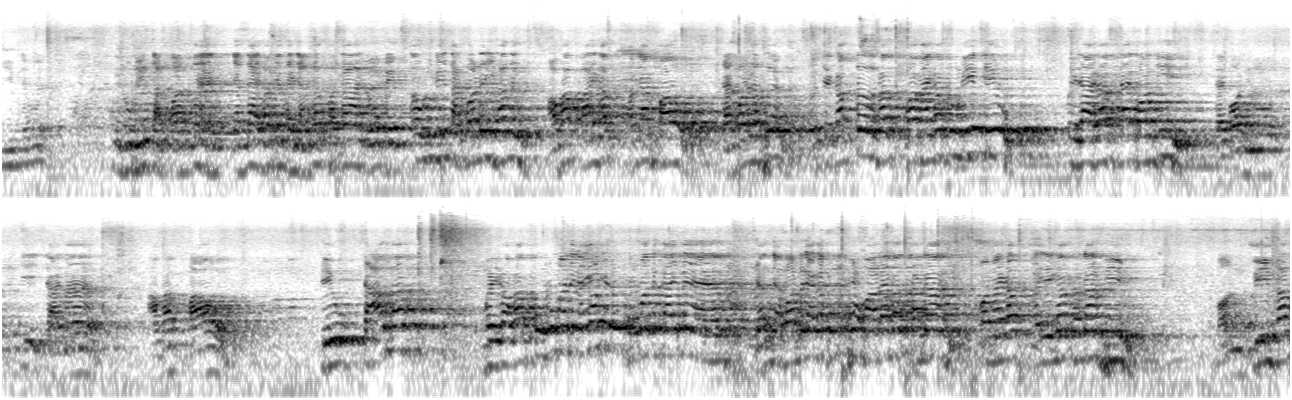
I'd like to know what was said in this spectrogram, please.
ยิ้มนะฮะลูกนี้ตัดบอลแม่ยังได้ครับยังขยันครับทางด้านโรเบกเอาลูกนี้ตัดบอลได้อีกครั้งหนึ่งเอาครับไปครับทางด้านเปาแต่บอลกับเพื่อนสนใจครับเตอร์ครับว่าไงครับลูกนี้คิวไม่ได้ครับได้บอลที่ได้บอลที่จ่ายมาเอาครับเปาคิวจ้าวครับไม่เข้าครับโอ้โหมาจากไหนครับโอ้โหมาจากไกลแม่ยังแต่บอลไม่ได้ครับพวกมาแล้วครับทางด้านว่าไงครับไปเองครับทางด้านพีม บอลฟิล์มครับ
